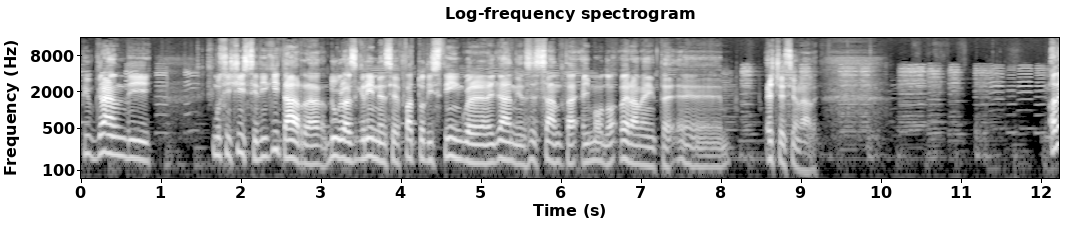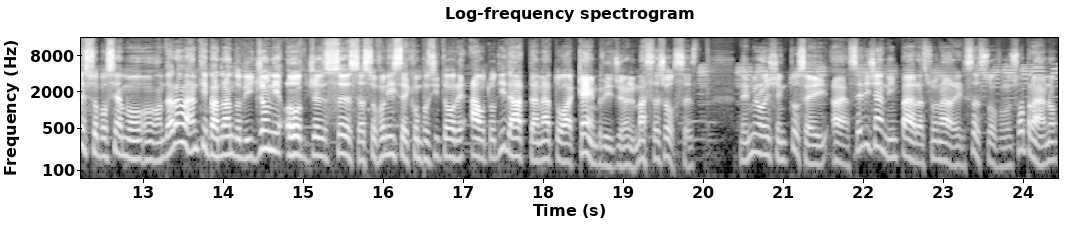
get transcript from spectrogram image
più grandi musicisti di chitarra, Douglas Green si è fatto distinguere negli anni 60 in modo veramente eh, eccezionale. Adesso possiamo andare avanti parlando di Johnny Hodges, sassofonista e compositore autodidatta nato a Cambridge, nel Massachusetts. Nel 1906 a 16 anni impara a suonare il sassofono soprano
